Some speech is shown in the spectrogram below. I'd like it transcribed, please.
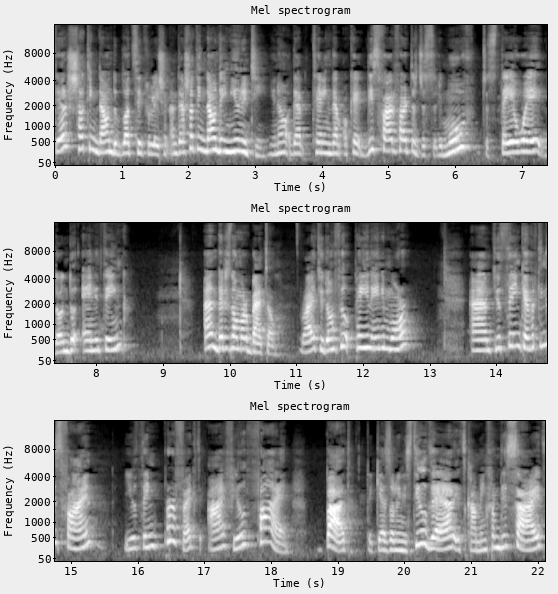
They're shutting down the blood circulation and they're shutting down the immunity you know? They're telling them okay these firefighters just remove just stay away don't do anything and there is no more battle right? You don't feel pain anymore and you think everything is fine you think perfect i feel fine but the gasoline is still there it's coming from this side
